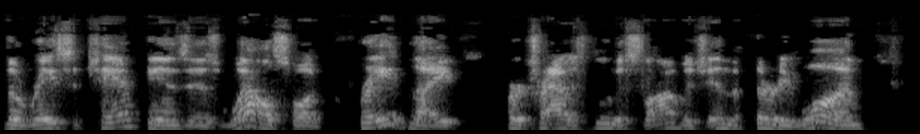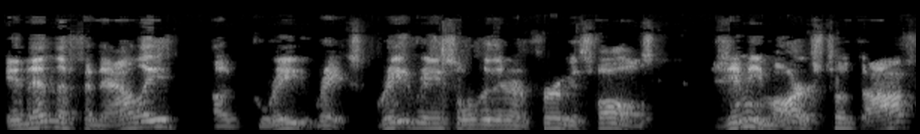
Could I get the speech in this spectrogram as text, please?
the race of champions as well. So, a great night for Travis Budaslavich in the 31. And then the finale, a great race, great race over there in Fergus Falls. Jimmy Mars took off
